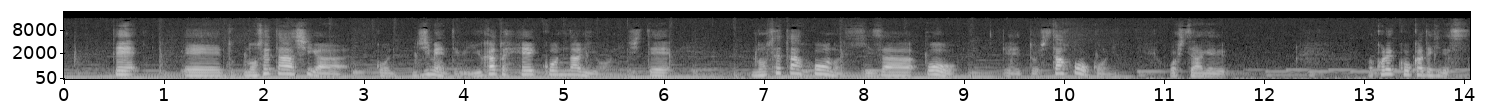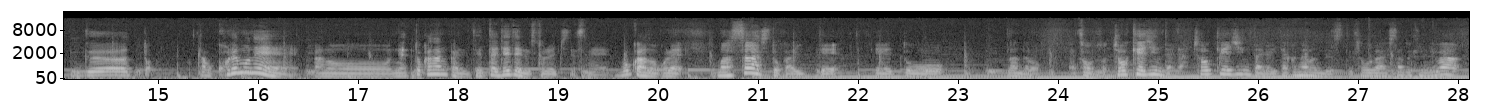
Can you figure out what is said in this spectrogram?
で、えーと、乗せた足がこう地面っていうか床と平行になるようにして乗せた方の膝を、えーと、下方向に押してあげる。これ効果的です。ぐーっと。多分これもね、あの、ネットかなんかに絶対出てるストレッチですね。僕あのこれマッサージとか行ってえっ、ー、となんだろう。そうそう長径靭帯だ。長径靭帯が痛くなるんですって相談した時には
